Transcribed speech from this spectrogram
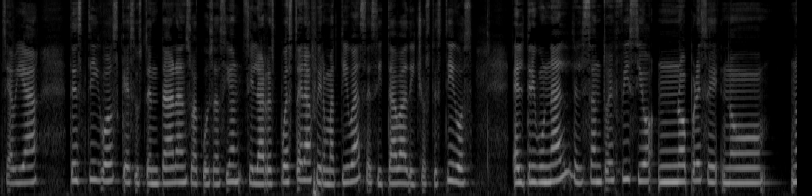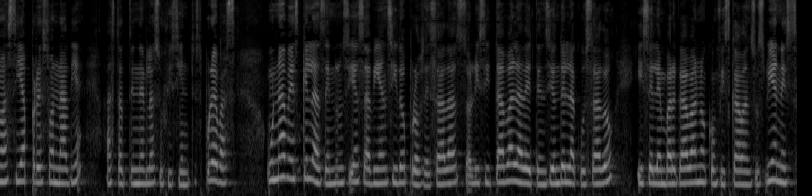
si había testigos que sustentaran su acusación. Si la respuesta era afirmativa, se citaba a dichos testigos. El tribunal del Santo Oficio no, no no hacía preso a nadie hasta tener las suficientes pruebas. Una vez que las denuncias habían sido procesadas, solicitaba la detención del acusado y se le embargaban o confiscaban sus bienes.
